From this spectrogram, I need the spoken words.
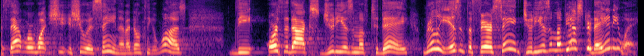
If that were what Yeshua is saying, and I don't think it was, the Orthodox Judaism of today really isn't the Pharisaic Judaism of yesterday, anyway.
